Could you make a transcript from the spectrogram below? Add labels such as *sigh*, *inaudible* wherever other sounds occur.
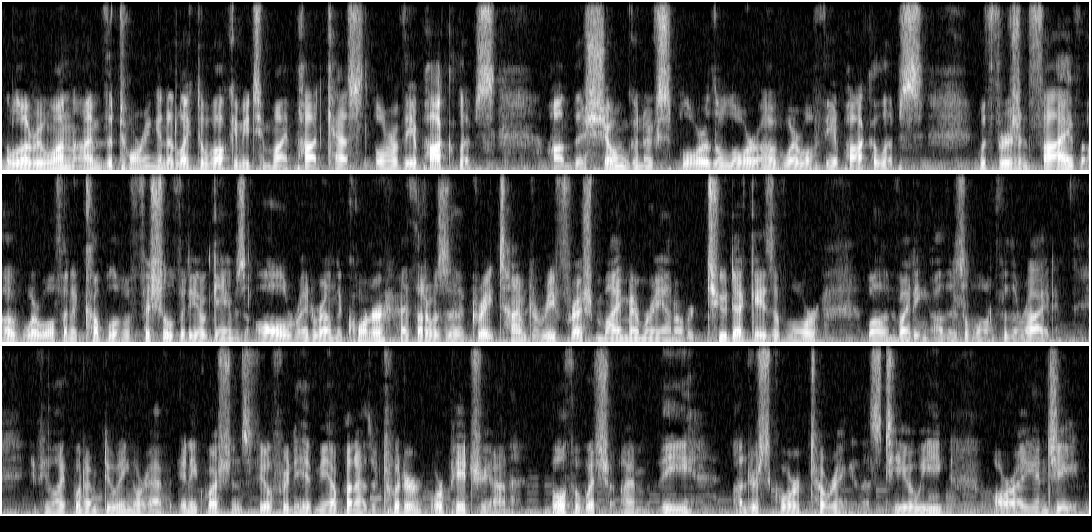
Hello, everyone. I'm the Toering, and I'd like to welcome you to my podcast, Lore of the Apocalypse. On this show, I'm going to explore the lore of Werewolf the Apocalypse. With version 5 of Werewolf and a couple of official video games all right around the corner, I thought it was a great time to refresh my memory on over two decades of lore while inviting others along for the ride. If you like what I'm doing or have any questions, feel free to hit me up on either Twitter or Patreon, both of which I'm the underscore Toering, and that's T O E R I N G.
